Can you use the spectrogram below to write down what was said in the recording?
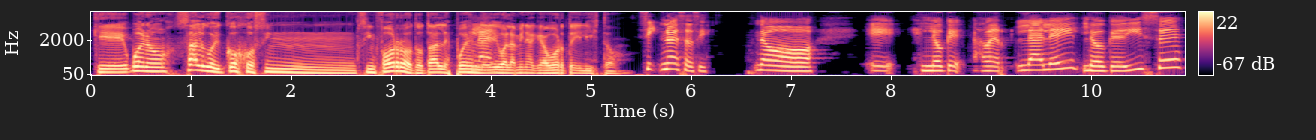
que, bueno, salgo y cojo sin, sin forro, total, después Claro. le digo a la mina que aborte y listo. sí, no es así. No, eh, lo que, a ver, la ley lo que dice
